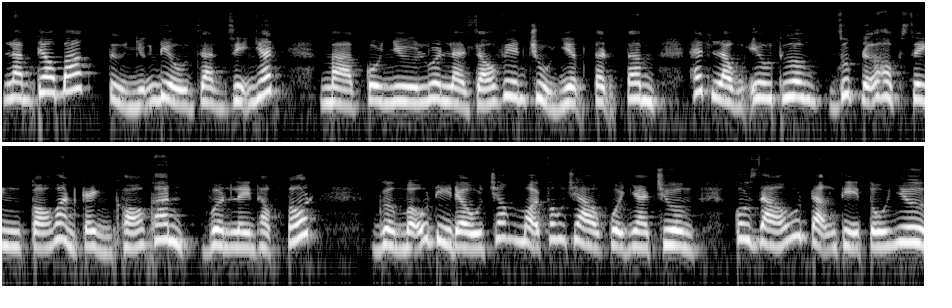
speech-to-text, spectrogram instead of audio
làm theo bác từ những điều giản dị nhất mà cô Như luôn là giáo viên chủ nhiệm tận tâm, hết lòng yêu thương, giúp đỡ học sinh có hoàn cảnh khó khăn, vươn lên học tốt. Gương mẫu đi đầu trong mọi phong trào của nhà trường, cô giáo Đặng Thị Tố Như,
